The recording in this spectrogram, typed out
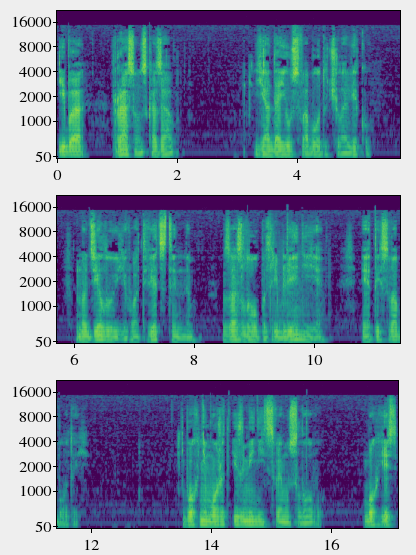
ибо раз Он сказал «Я даю свободу человеку, но делаю его ответственным за злоупотребление этой свободой». Бог не может изменить своему слову. Бог есть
